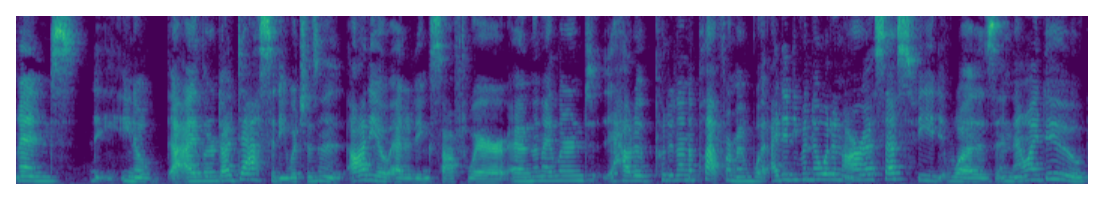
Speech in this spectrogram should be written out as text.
and you know i learned audacity which is an audio editing software and then i learned how to put it on a platform and what i didn't even know what an rss feed was and now i do.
